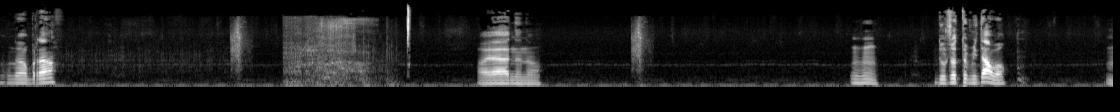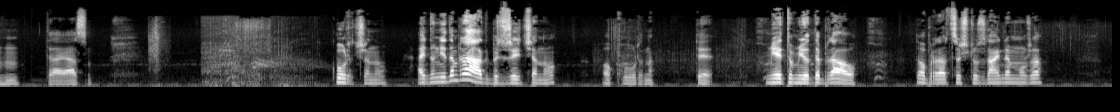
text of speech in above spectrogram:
No Dobra. O jedny, no. Mhm. Dużo to mi dało. Mhm. Jasne. Kurczę, no. Ej, no nie dam rad bez życia, no. O kurna. Ty. Mnie to mi odebrało. Dobra, coś tu znajdę może?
